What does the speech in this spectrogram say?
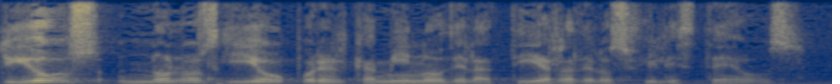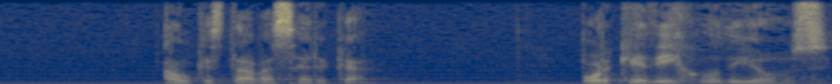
Dios no los guió por el camino de la tierra de los filisteos, aunque estaba cerca, porque dijo Dios,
